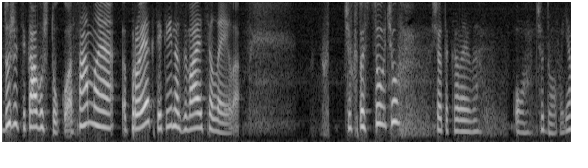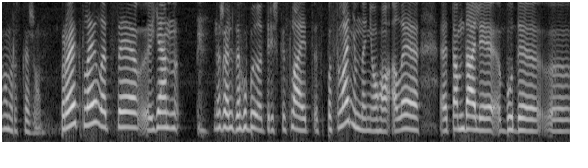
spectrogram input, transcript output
дуже цікаву штуку, а саме проект, який називається Лейла. Чи хтось чув, що таке Лейла? О, чудово, я вам розкажу. Проект Лейла це е, я на жаль загубила трішки слайд з посиланням на нього, але е, там далі буде е,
